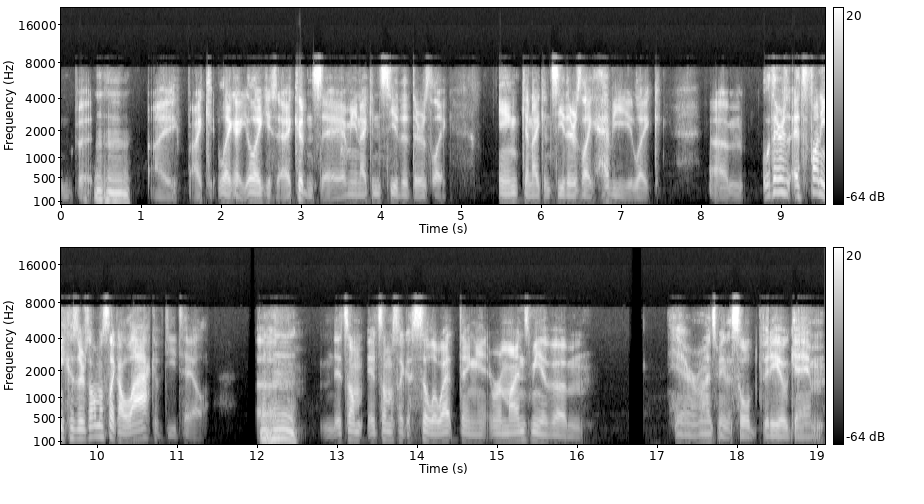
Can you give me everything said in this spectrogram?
but Mm-hmm. I, I, like, I, like you said, I couldn't say. I mean, I can see that there's like ink, and I can see there's like heavy like um. Well, there's it's funny because there's almost like a lack of detail. Um, It's um it's almost like a silhouette thing. It reminds me of um. Yeah, it reminds me of this old video game.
